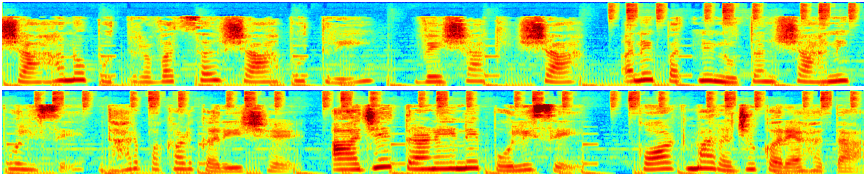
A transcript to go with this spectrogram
શાહનો પુત્ર વત્સલ શાહ પુત્રી, વૈશાખ શાહ અને પત્ની નૂતન શાહની પોલીસે ધરપકડ કરી છે. આજે ત્રણેયને પોલીસે કોર્ટમાં રજૂ કર્યા હતા,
